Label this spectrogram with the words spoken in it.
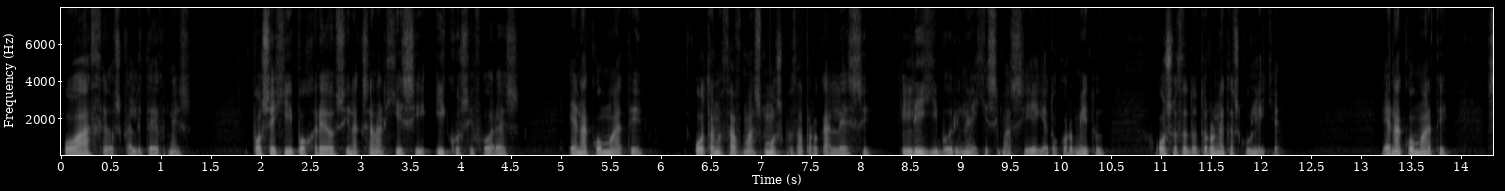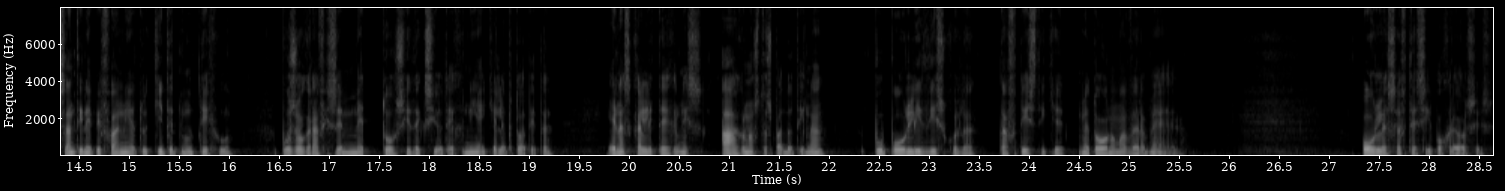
ο άθεος καλλιτέχνης πως έχει υποχρέωση να ξαναρχίσει 20 φορές ένα κομμάτι όταν ο θαυμασμός που θα προκαλέσει λίγη μπορεί να έχει σημασία για το κορμί του όσο θα το τρώνε τα σκουλίκια. Ένα κομμάτι σαν την επιφάνεια του κίτρινου τείχου που ζωγράφισε με τόση δεξιοτεχνία και λεπτότητα ένας καλλιτέχνης άγνωστος παντοτινά που πολύ δύσκολα ταυτίστηκε με το όνομα Βερμέερ. Όλες αυτές οι υποχρεώσεις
